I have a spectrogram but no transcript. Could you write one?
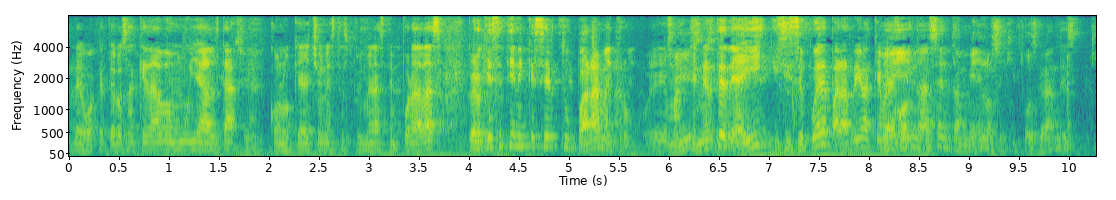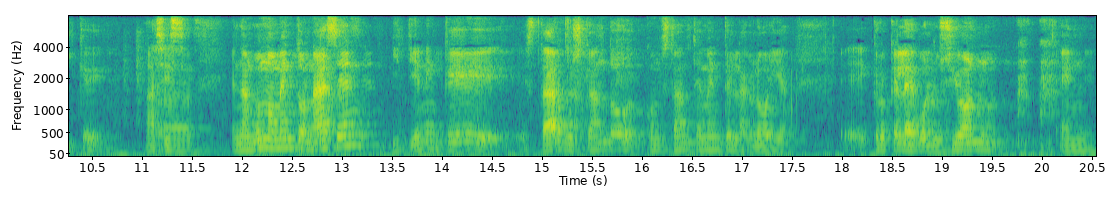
de aguacateros ha quedado muy alta Sí. con lo que ha hecho en estas primeras temporadas, pero que ese tiene que ser tu parámetro, eh, Sí, mantenerte sí, de ahí y si se puede para arriba, qué De mejor. ahí nacen también los equipos grandes, Quique. Así es. Ah, En algún momento nacen y tienen que estar buscando constantemente la gloria. Eh, creo que la evolución en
